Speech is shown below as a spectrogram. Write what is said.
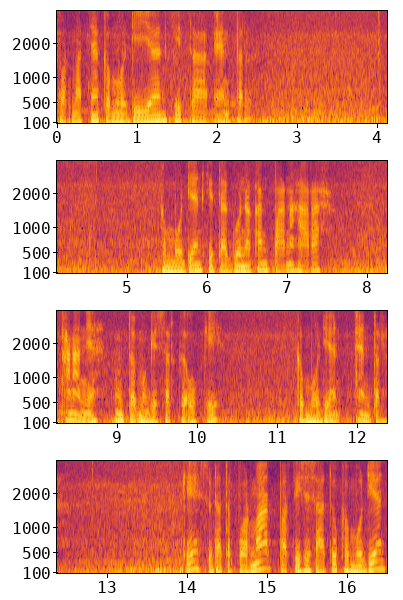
Formatnya kemudian kita enter. Kemudian kita gunakan panah arah kanan ya untuk menggeser ke OK. Kemudian enter. Oke sudah terformat partisi satu. Kemudian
